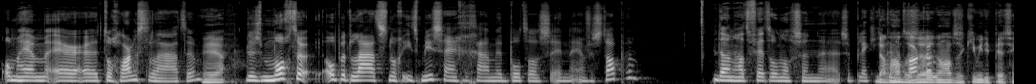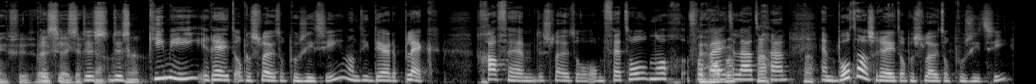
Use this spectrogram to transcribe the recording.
om hem er toch langs te laten. Dus mocht er op het laatst nog iets mis zijn gegaan met Bottas en, en Verstappen, dan had Vettel nog zijn, uh, zijn plekje dan hadden pakken. Ze, dan hadden ze Kimi die pits ingestuurd. Precies, zeker. dus, ja. dus ja. Kimi reed op een sleutelpositie. Want die derde plek gaf hem de sleutel om Vettel nog voorbij te, te laten ja, gaan. En Bottas reed op een sleutelpositie.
